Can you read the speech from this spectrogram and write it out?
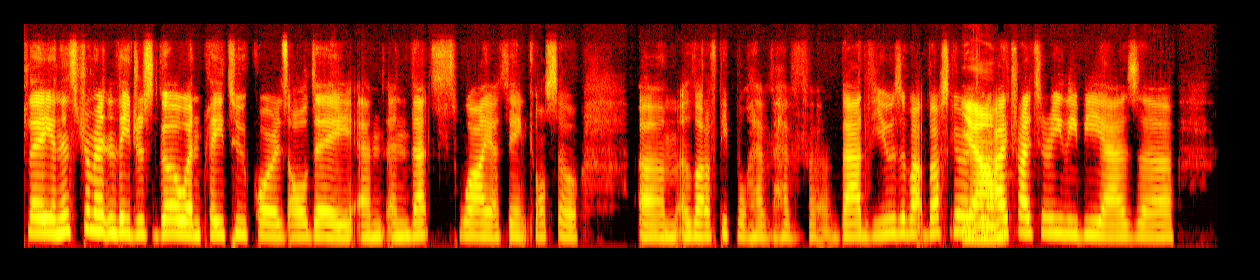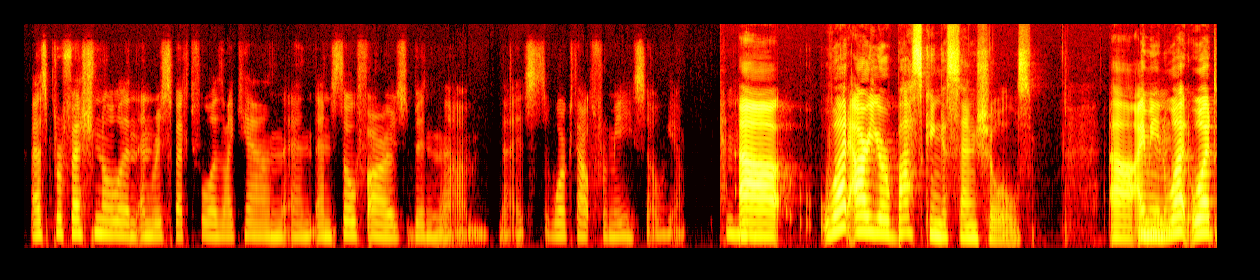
play an instrument and they just go and play two chords all day and and that's why i think also um, a lot of people have have uh, bad views about buskers Yeah. i try to really be as uh, as professional and, and respectful as i can and and so far it's been um, it's worked out for me so yeah Mhm. Uh, what are your basking essentials? Uh, I mean, Mhm. what what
